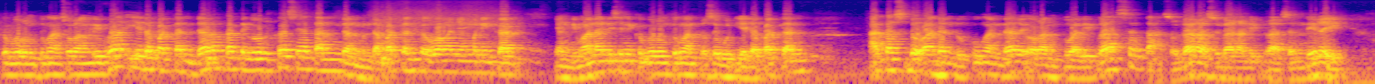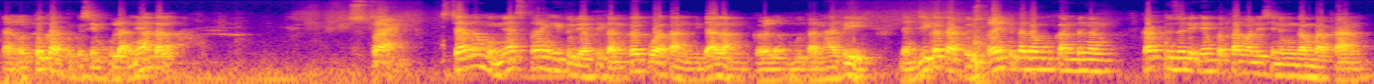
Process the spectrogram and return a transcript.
Keberuntungan seorang Libra ia dapatkan dalam kategori kesehatan dan mendapatkan keuangan yang meningkat, yang di mana di sini keberuntungan tersebut ia dapatkan atas doa dan dukungan dari orang tua Libra serta saudara-saudara Libra sendiri. Dan untuk kartu kesimpulannya adalah strength. Secara umumnya strength itu diartikan kekuatan di dalam kelembutan hati. Dan jika kartu strength kita gabungkan dengan kartu zodiak yang pertama di sini menggambarkan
